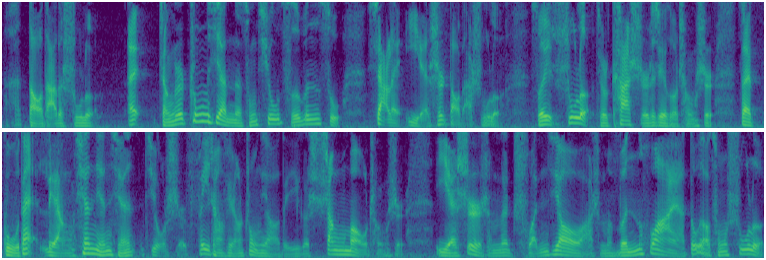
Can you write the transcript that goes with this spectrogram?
啊，到达的疏勒。哎，整个中线呢，从秋瓷温宿下来也是到达疏勒。所以疏勒就是喀什的这座城市，在古代两千年前就是非常非常重要的一个商贸城市，也是什么传教啊、什么文化呀，都要从疏勒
